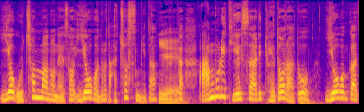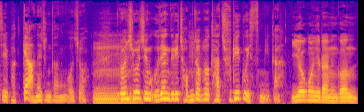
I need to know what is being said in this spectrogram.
2억 5천만 원에서 2억 원으로 낮췄습니다. 예. 그러니까 아무리 DSR이 되더라도 2억 원까지밖에 안 해준다는 거죠. 음. 이런 식으로 지금 은행들이 점점 더 다 줄이고 있습니다. 2억 원이라는 건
